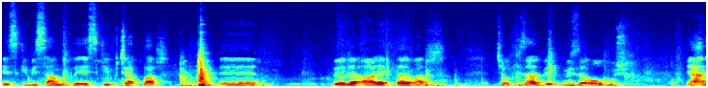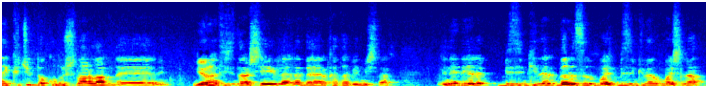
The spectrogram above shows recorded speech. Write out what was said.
Eski bir sandık ve eski bıçaklar. Ee, böyle aletler var. Çok güzel bir müze olmuş. Yani küçük dokunuşlarla e, yöneticiler şehirlerine değer katabilmişler. E ne diyelim bizimkiler darısı bizimkilerin başına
